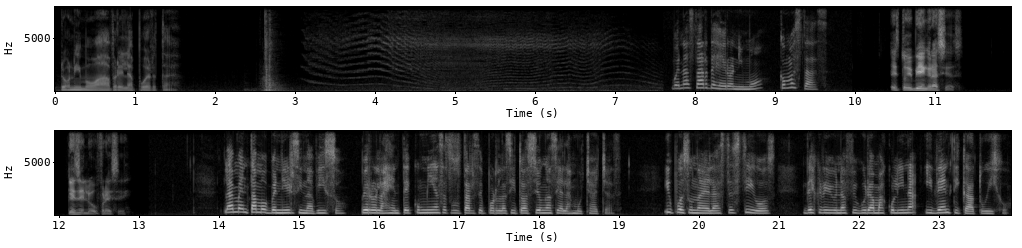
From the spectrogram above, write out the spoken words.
Jerónimo abre la puerta. Buenas tardes, Jerónimo. ¿Cómo estás? Estoy bien, gracias. ¿Qué se le ofrece? Lamentamos venir sin aviso, pero la gente comienza a asustarse por la situación hacia las muchachas. Y pues una de las testigos describió una figura masculina idéntica a tu hijo.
